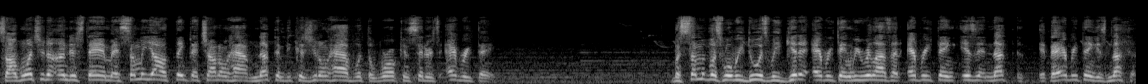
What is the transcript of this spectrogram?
So I want you to understand, man, some of y'all think that y'all don't have nothing because you don't have what the world considers everything. But some of us, what we do is we get at everything. We realize that everything isn't nothing. That everything is nothing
